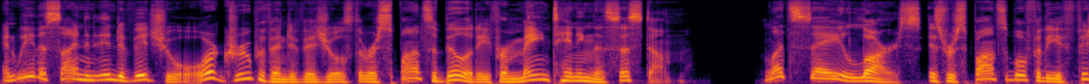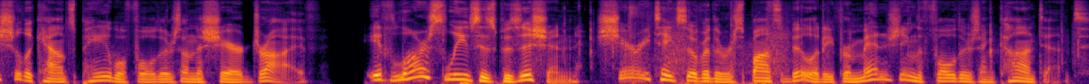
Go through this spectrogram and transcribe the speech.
and we've assigned an individual or group of individuals the responsibility for maintaining the system. Let's say Lars is responsible for the official accounts payable folders on the shared drive. If Lars leaves his position, Sherry takes over the responsibility for managing the folders and content.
